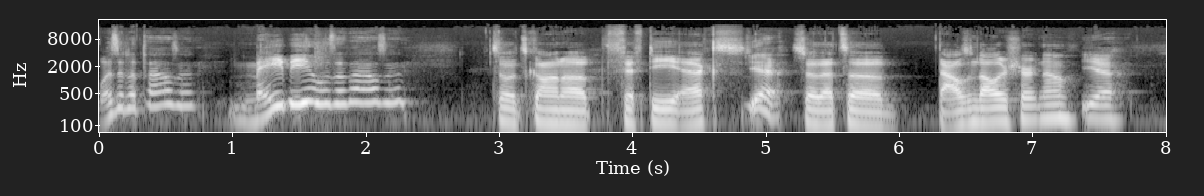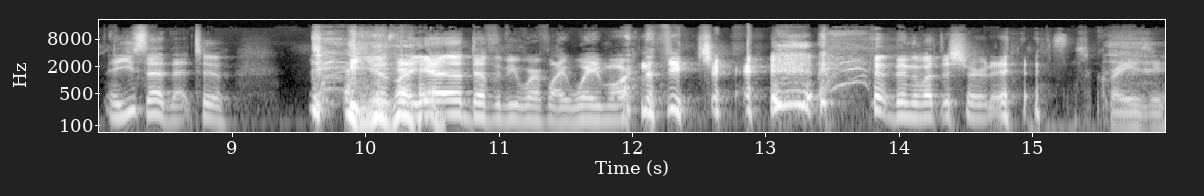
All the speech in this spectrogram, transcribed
was it a thousand? Maybe it was a thousand. So it's gone up fifty x. Yeah, So that's a thousand dollar shirt now. yeah. And you said that too. You was like, yeah, it'll definitely be worth like way more in the future than what the shirt is. It's crazy.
